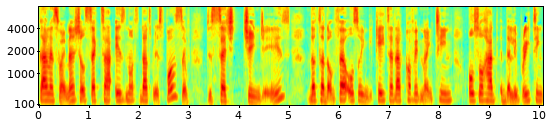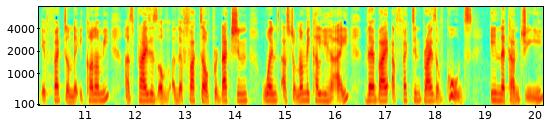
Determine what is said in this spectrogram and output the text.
Ghana's financial sector is not that responsive to such changes. Dr. Domfe also indicated that COVID 19 also had a deliberating effect on the economy as prices of the factor of production went astronomically high, thereby affecting price of goods in the country.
